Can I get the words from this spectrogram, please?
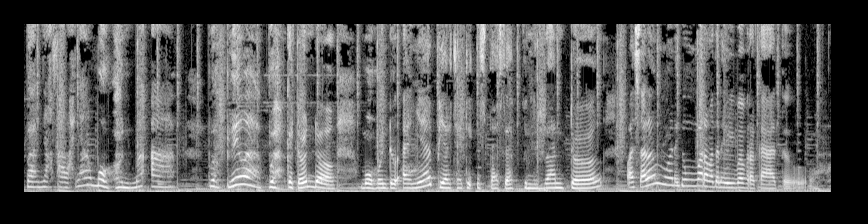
banyak salahnya mohon maaf. Buah belewa, buah kedondong. Mohon doanya biar jadi ustazah beneran dong. Wassalamualaikum warahmatullahi wabarakatuh.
